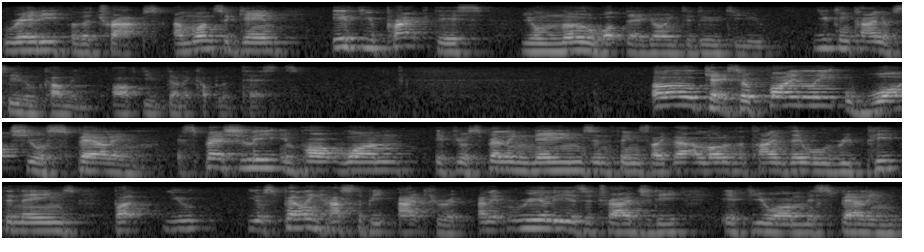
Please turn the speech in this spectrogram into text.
ready for the traps. And once again, if you practice, you'll know what they're going to do to you you can kind of see them coming after you've done a couple of tests. Okay, so finally, watch your spelling, especially in part one, if you're spelling names and things like that, a lot of the time they will repeat the names, but you your spelling has to be accurate, and it really is a tragedy if you are misspelling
